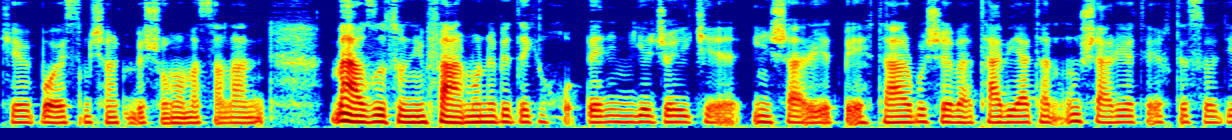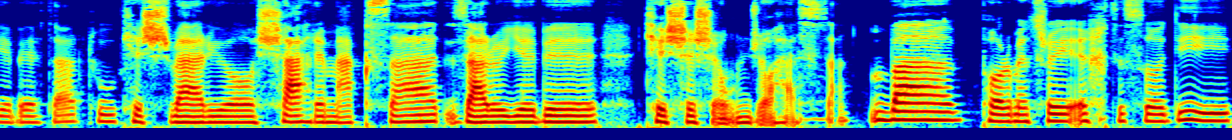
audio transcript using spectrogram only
که باعث میشن به شما مثلا مغزتون این فرمانه بده که خب برین یه جایی که این شرایط بهتر باشه و طبیعتا اون شرایط اقتصادی بهتر تو کشور یا شهر مقصد ضرایب کشش اونجا هستن. و پارامترهای اقتصادی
